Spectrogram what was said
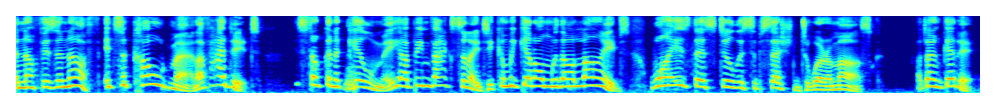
enough is enough? It's a cold, man. I've had it. It's not going to kill me. I've been vaccinated. Can we get on with our lives? Why is there still this obsession to wear a mask? I don't get it.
